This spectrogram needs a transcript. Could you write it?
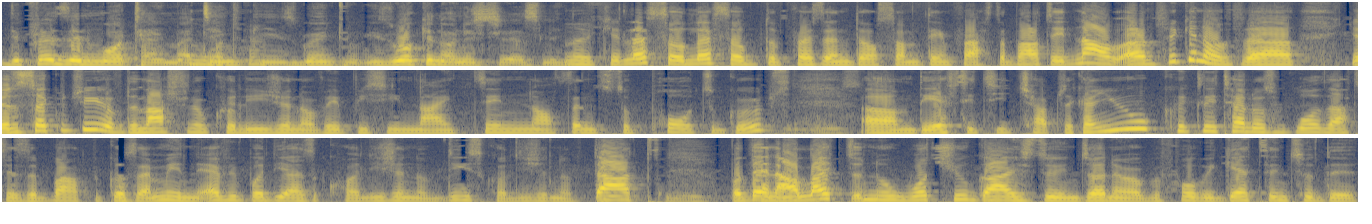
the president more time. I More think time. he's going to. He's working on it seriously. Okay, let's so let's hope the president does something fast about it. Now, uh, speaking of, uh, you're the secretary of the National Coalition of APC 19 Northern Support Groups, um, the FCT chapter. Can you quickly tell us what that is about? Because I mean, everybody has a coalition of this, coalition of that. Mm. But then I'd like to know what you guys do in general before we get into the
